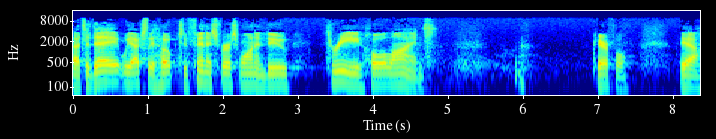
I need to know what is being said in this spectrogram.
Uh, today, we actually hope to finish verse 1 and do three whole lines. Careful. Yeah.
